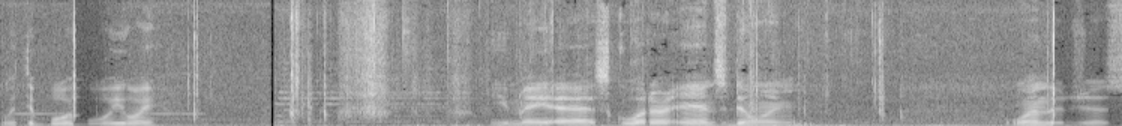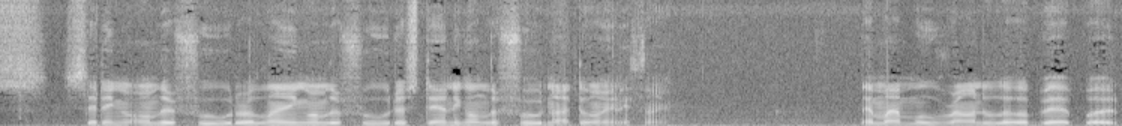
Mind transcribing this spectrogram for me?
With the boy boy boy. You may ask, what are ants doing when they're just sitting on their food or laying on their food or standing on their food not doing anything? They might move around a little bit, but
